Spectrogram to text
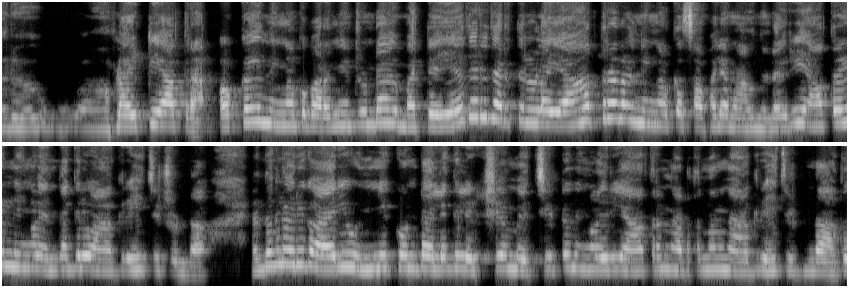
ഒരു ഫ്ലൈറ്റ് യാത്ര ഒക്കെയും നിങ്ങൾക്ക് പറഞ്ഞിട്ടുണ്ട്. മറ്റേ ഏതൊരു തരത്തിലുള്ള യാത്രകൾ നിങ്ങൾക്ക് സഫലമാകുന്നുണ്ട് ഒരു യാത്രയിൽ നിങ്ങൾ എന്തെങ്കിലും ആഗ്രഹിച്ചിട്ടുണ്ടോ? എന്തെങ്കിലും ഒരു കാര്യം ഉന്നിക്കൊണ്ട് അല്ലെങ്കിൽ ലക്ഷ്യം വെച്ചിട്ട് നിങ്ങൾ ഒരു യാത്ര നടത്തണമെന്ന് ആഗ്രഹിച്ചിട്ടുണ്ടോ? അത്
